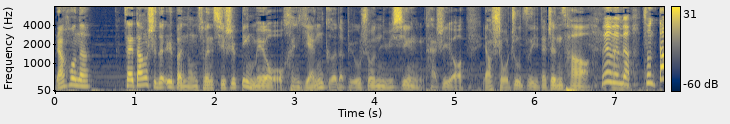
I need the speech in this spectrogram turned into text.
然后呢？在当时的日本农村，其实并没有很严格的，比如说女性她是有要守住自己的贞操。没有没有没有，从道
